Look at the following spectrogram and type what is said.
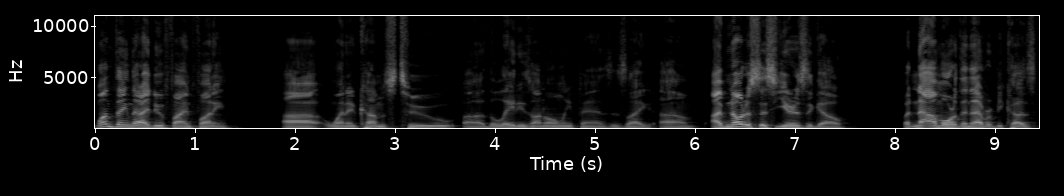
one thing that I do find funny uh, when it comes to uh, the ladies on OnlyFans is like, um, I've noticed this years ago, but now more than ever because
